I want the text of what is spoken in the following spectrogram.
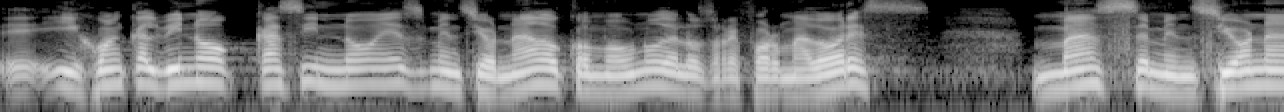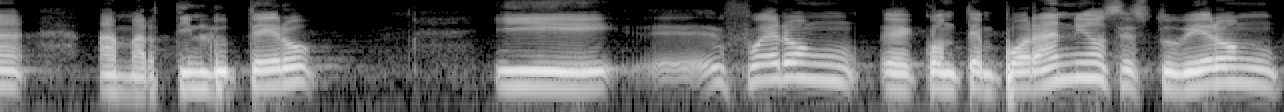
Eh, y Juan Calvino casi no es mencionado como uno de los reformadores, más se menciona a Martín Lutero y eh, fueron eh, contemporáneos, estuvieron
